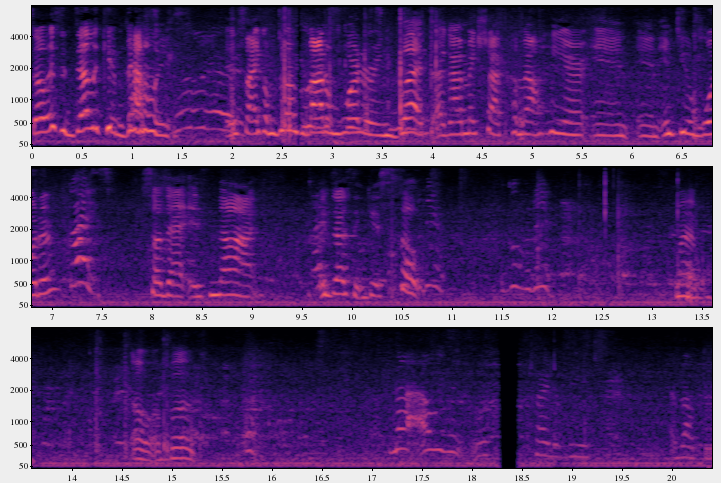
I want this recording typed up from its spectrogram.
So it's a delicate balance. It's like I'm doing bottom watering, but I gotta make sure I come out here and, and empty the water Guys, so that it's not, it doesn't get soaked. Look over there. What happened? Oh, a bug. No, I wasn't trying to be about the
